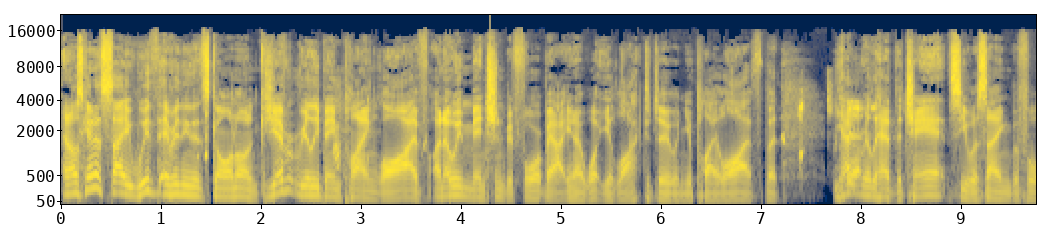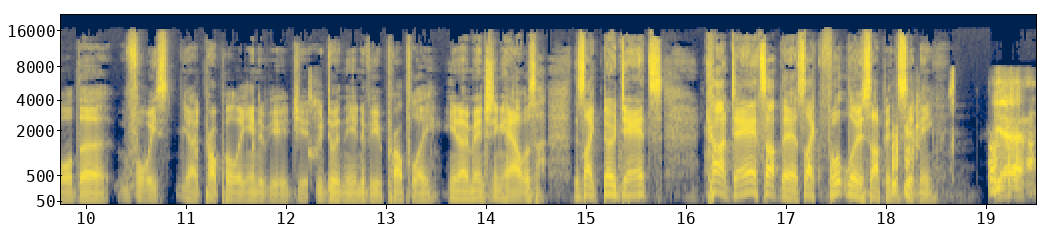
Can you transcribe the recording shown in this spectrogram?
And I was going to say, with everything that's gone on, because you haven't really been playing live. I know we mentioned before about you know what you like to do when you play live, but you haven't Yeah. really had the chance. You were saying before the before we you know properly interviewed you, you were doing the interview properly. You know, mentioning how it was there's like no dance, can't dance up there. It's like footloose up in Sydney. yeah,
